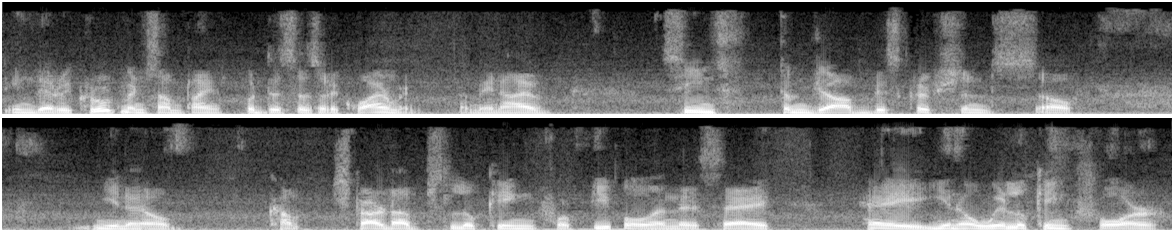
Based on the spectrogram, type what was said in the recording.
in their recruitment sometimes put this as a requirement. I mean, I've seen some job descriptions of, you know, startups looking for people and they say, hey, you know, we're looking for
